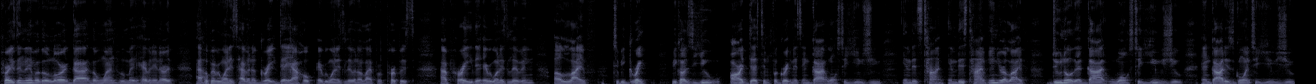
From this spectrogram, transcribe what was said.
Praise the name of the Lord God, the one who made heaven and earth. I hope everyone is having a great day. I hope everyone is living a life of purpose. I pray that everyone is living a life to be great because you are destined for greatness and God wants to use you in this time. In this time in your life, do know that God wants to use you and God is going to use you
